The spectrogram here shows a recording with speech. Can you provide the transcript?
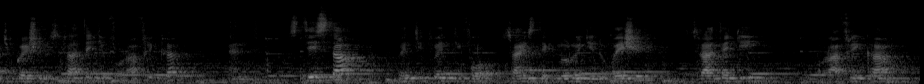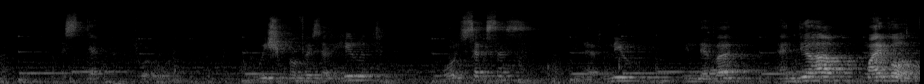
Education Strategy for Africa, and STISA 2024, Science Technology Innovation Strategy for Africa, a step forward. I wish Professor Hirut all success in her new endeavor, and you have my vote.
